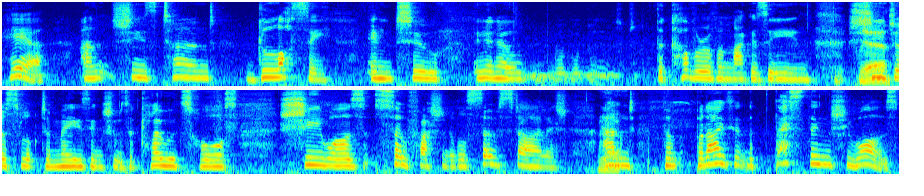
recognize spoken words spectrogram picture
here, and she's turned glossy into, you know, the cover of a magazine. She Yeah. just looked amazing. She was a clothes horse. She was so fashionable, so stylish. Yeah. And the, but I think the best thing she was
